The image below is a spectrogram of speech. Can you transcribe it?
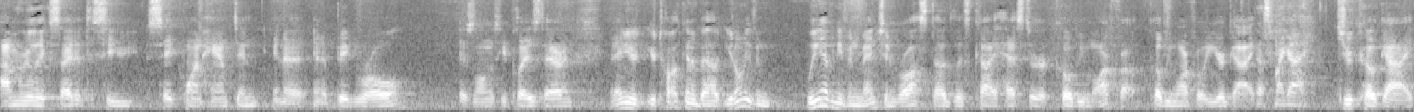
I'm really excited to see Saquan Hampton in a in a big role as long as he plays there. And, and then you're, you're talking about you don't even we haven't even mentioned Ross Douglas, Kiy Hester, or Kobe Marfo. Kobe Marfo, your guy. That's my guy. JUCO guy.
